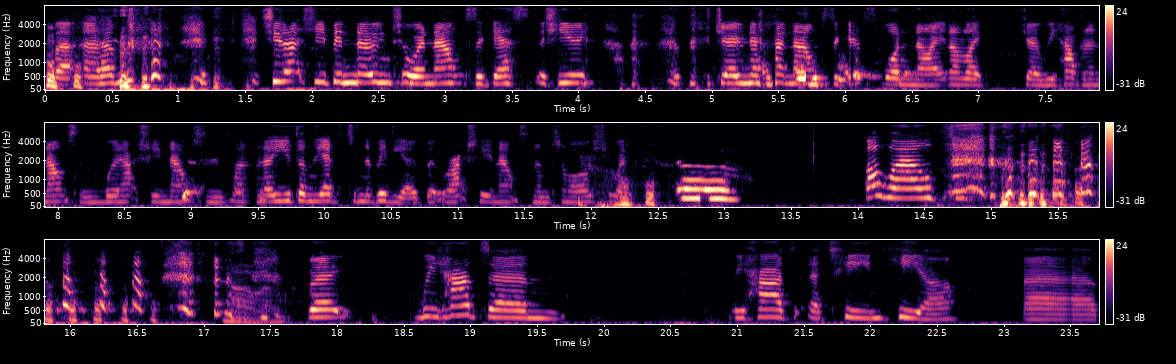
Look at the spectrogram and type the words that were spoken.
But um, she's actually been known to announce a guest. She, Joe announced a guest one night, and I'm like, Joe, we haven't announced them. We're actually announcing. I know you've done the editing the video, but we're actually announcing them tomorrow. She went, oh well. Oh, well. but we had um, we had a team here um,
